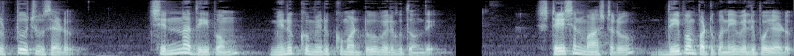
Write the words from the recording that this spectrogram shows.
చుట్టూ చూశాడు. చిన్న దీపం మినుక్కు మినుక్కుమంటూ వెలుగుతోంది. స్టేషన్ మాస్టరు దీపం పట్టుకుని వెళ్ళిపోయాడు.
